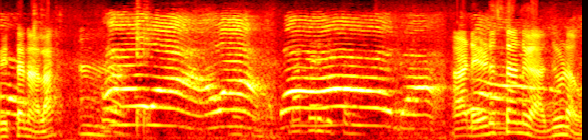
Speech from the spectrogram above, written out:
విత్తనాలా. ఆడ ఏడుస్తాడుగా చూడవు.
